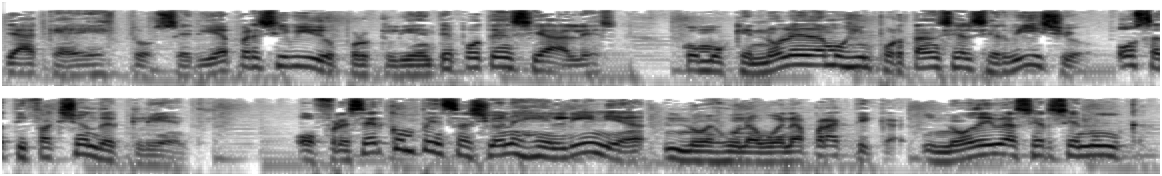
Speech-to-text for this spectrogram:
ya que esto sería percibido por clientes potenciales como que no le damos importancia al servicio o satisfacción del cliente. Ofrecer compensaciones en línea no es una buena práctica y no debe hacerse nunca.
